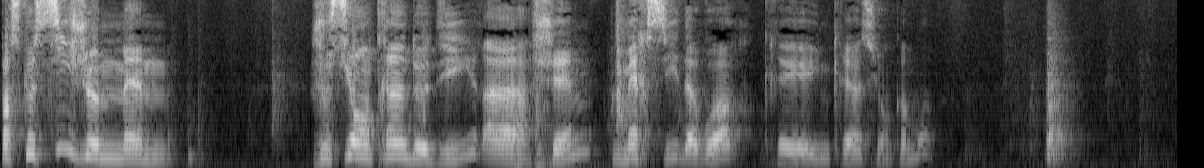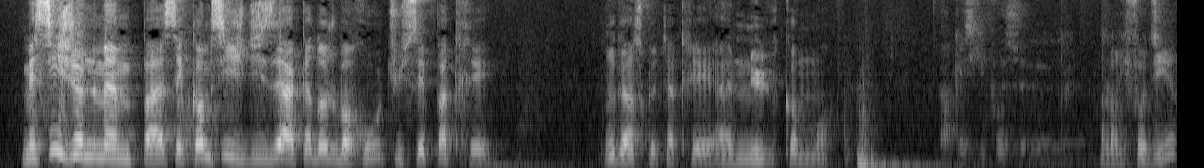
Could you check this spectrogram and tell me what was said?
Parce que si je m'aime, je suis en train de dire à Hachem, merci d'avoir créé une création comme moi. Mais si je ne m'aime pas, c'est comme si je disais à Kadosh Baruch tu sais pas créer. Regarde ce que tu as créé, un nul comme moi. Alors qu'est-ce qu'il faut se. Alors il faut dire,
